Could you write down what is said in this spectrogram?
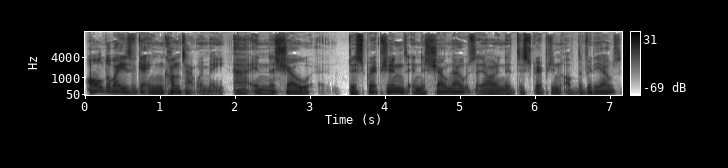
all the ways of getting in contact with me are in the show descriptions, in the show notes, or in the description of the videos.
